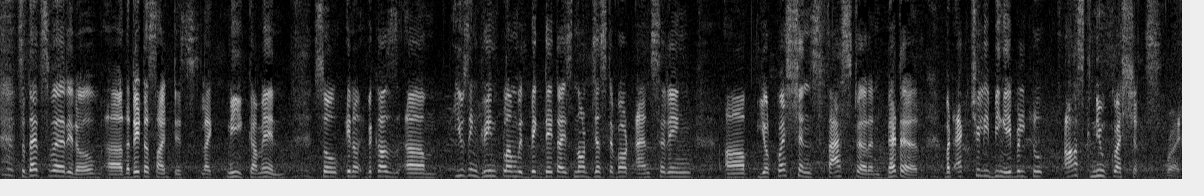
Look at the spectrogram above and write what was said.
so that's where you know uh, the data scientists like me come in. So you know because um, using Greenplum with big data is not just about answering uh, your questions faster and better, but actually being able to ask new questions. Right.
